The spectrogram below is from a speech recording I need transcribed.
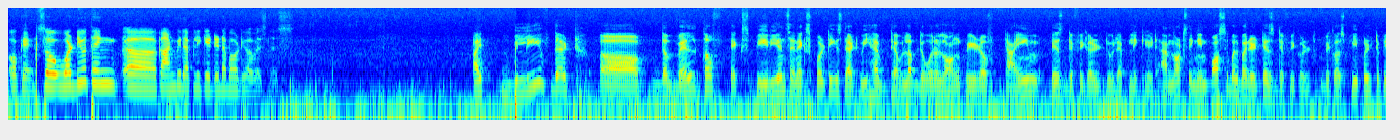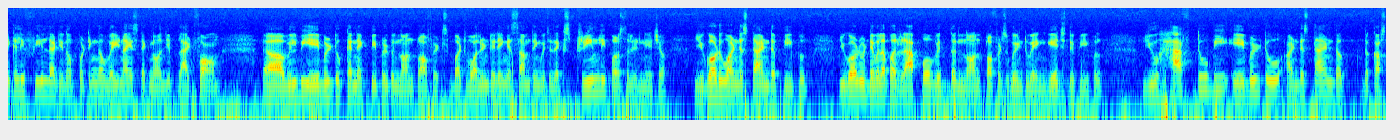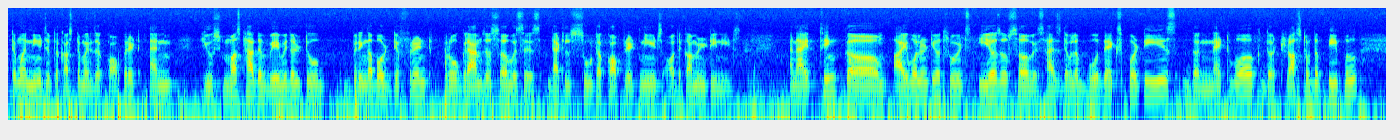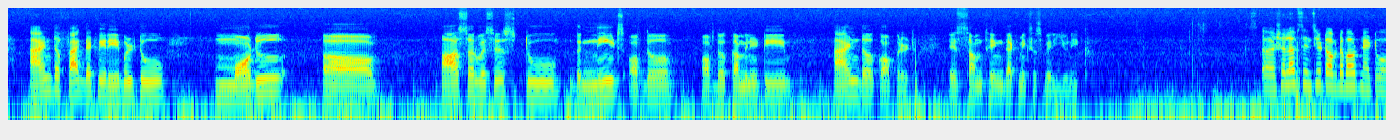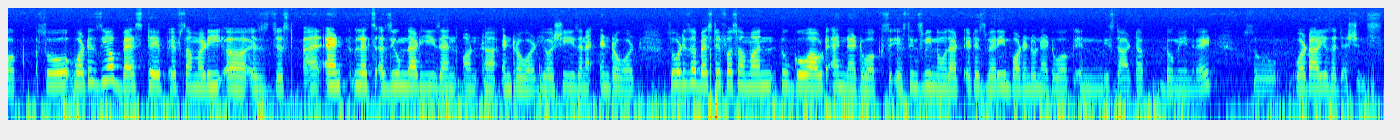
Okay, so what do you think uh, can't be replicated about your business? I believe that uh, the wealth of experience and expertise that we have developed over a long period of time is difficult to replicate. I'm not saying impossible, but it is difficult because people typically feel that you know putting a very nice technology platform uh, will be able to connect people to non-profits. But volunteering is something which is extremely personal in nature. You got to understand the people. You got to develop a rapport with the non-profits going to engage the people you have to be able to understand the, the customer needs if the customer is a corporate and you must have the wherewithal to bring about different programs or services that will suit a corporate needs or the community needs and i think um, volunteer through its years of service has developed both the expertise the network the trust of the people and the fact that we are able to model uh, our services to the needs of the of the community and the corporate is something that makes us very unique. Uh, Shalabh, since you talked about network, So, what is your best tip if somebody uh, is just and, and let's assume that he is an on, uh, introvert, he or she is an introvert. So, what is the best tip for someone to go out and network? Uh, Since we know that it is very important to network in the startup domain, right? So, what are your suggestions?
